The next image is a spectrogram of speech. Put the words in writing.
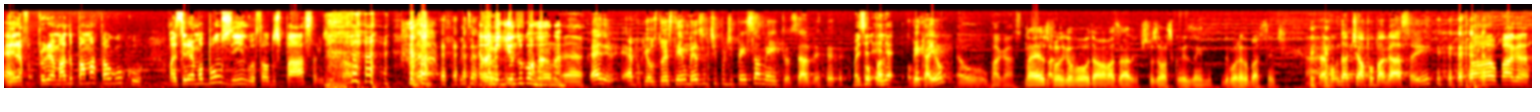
Ele era programado pra matar o Goku. Mas ele era mó bonzinho, gostava dos pássaros e tal. Era amiguinho do Gohan, né? É, É, é porque os dois têm o mesmo tipo de pensamento, sabe? Mas ele- Opa, ele é- Alguém caiu? é o, o bagaço. Mas eu tô falando que eu vou dar uma vazada, preciso fazer umas coisas ainda, demorando bastante. Tá, vamos dar tchau pro bagaço aí. Fala, o Baga.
